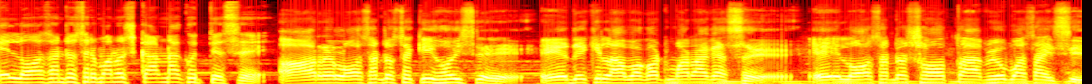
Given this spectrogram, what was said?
এই লস অ্যান্ড্রসের মানুষ কান্না করতেছে। আরে লস অ্যান্ডোসে কি হয়েছে এ দেখি লাভাগট মারা গেছে। এই লস অ্যান্ডোস শহর তো আমিও বাঁচাইছি।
